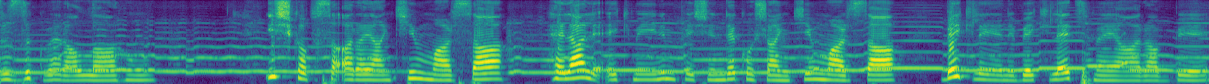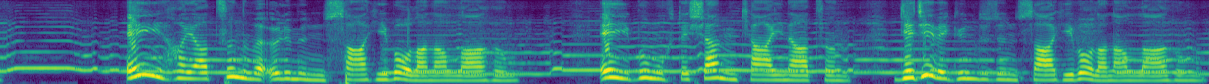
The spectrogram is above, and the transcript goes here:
rızık ver Allah'ım. İş kapısı arayan kim varsa, helal ekmeğinin peşinde koşan kim varsa, bekleyeni bekletme ya Rabbi. Ey hayatın ve ölümün sahibi olan Allah'ım! Ey bu muhteşem kainatın, gece ve gündüzün sahibi olan Allah'ım!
